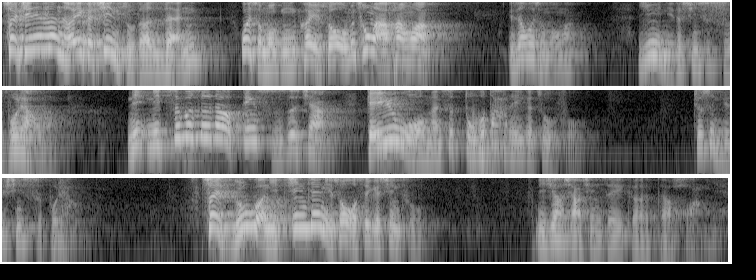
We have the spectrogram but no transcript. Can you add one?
所以今天任何一个信主的人，为什么我们可以说我们充满了盼望？你知道为什么吗？因为你的心是死不了的。你你知不知道钉十字架给予我们是多大的一个祝福？就是你的心死不了。所以如果你今天你说我是一个信徒，你就要小心这个的谎言。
